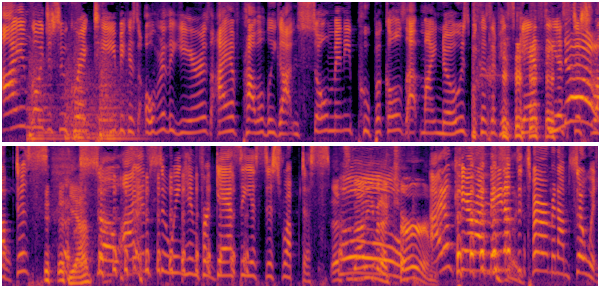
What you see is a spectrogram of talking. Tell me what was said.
I am going to sue Greg T because over the years I have probably gotten so many poopicles up my nose because of his gaseous disruptus. Yeah. So I am suing him for gaseous disruptus. That's not even a term. I don't care. I made up the term and I'm suing.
